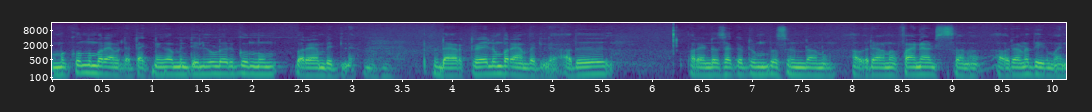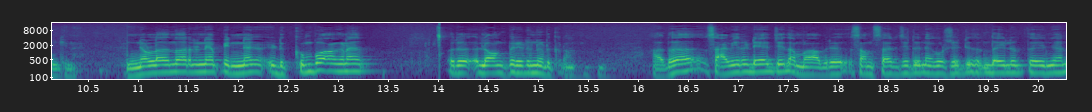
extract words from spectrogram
നമുക്കൊന്നും പറയാൻ പറ്റില്ല. ടെക്നിക്കൽ കമ്മിറ്റിയിലുള്ളവർക്കൊന്നും പറയാൻ പറ്റില്ല. ഡയറക്ടറായാലും പറയാൻ പറ്റില്ല. അത് പറയേണ്ട സെക്രട്ടറിയും പ്രസിഡന്റാണ് അവരാണ് ഫൈനാൻസ് ആണ്. അവരാണ് തീരുമാനിക്കുന്നത്. പിന്നുള്ളതെന്ന് പറഞ്ഞു പിന്നെ എടുക്കുമ്പോൾ അങ്ങനെ ഒരു ലോങ് പീരീഡിന് എടുക്കണം. അത് സാവി റെഡി ആയി നമ്മൾ അവർ സംസാരിച്ചിട്ട് നെഗോഷിയേറ്റ് ചെയ്ത് എന്തായാലും എടുത്തു കഴിഞ്ഞാൽ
